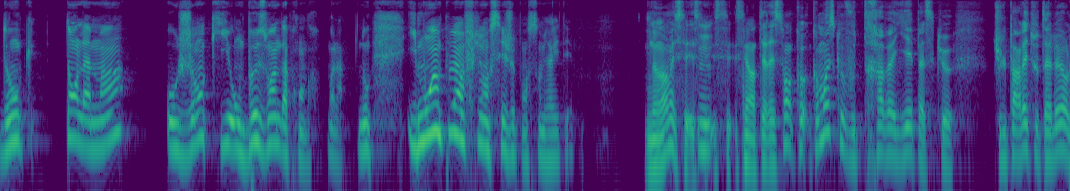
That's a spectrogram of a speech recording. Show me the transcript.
Donc, tends la main aux gens qui ont besoin d'apprendre. Voilà. Donc, ils m'ont un peu influencé, je pense, en vérité. Non, non, mais c'est Mm. intéressant. Co- comment est-ce que vous travaillez? Parce que tu le parlais tout à l'heure,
